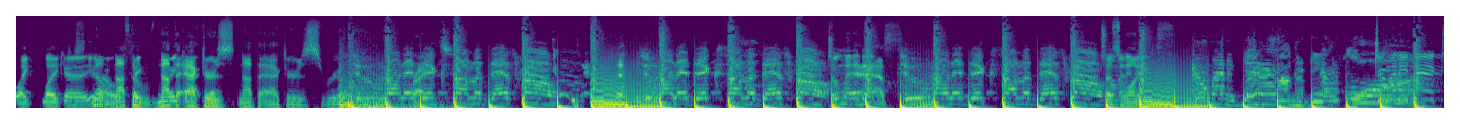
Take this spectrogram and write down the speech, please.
like like uh, you no, know, not fake- the not fake the cock, yeah. actors, not the actors. Real privates. Too many Yes. Too many dicks on the dance floor. That's the one. Too many dicks on the dance floor. Too many dicks.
